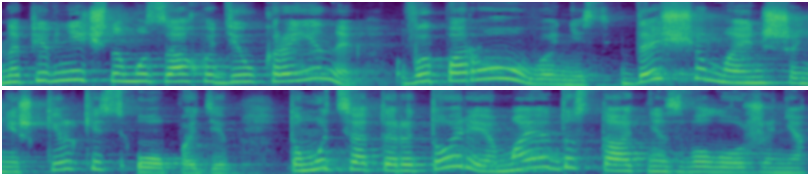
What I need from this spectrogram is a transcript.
На північному заході України випаровуваність дещо менша, ніж кількість опадів, тому ця територія має достатнє зволоження,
